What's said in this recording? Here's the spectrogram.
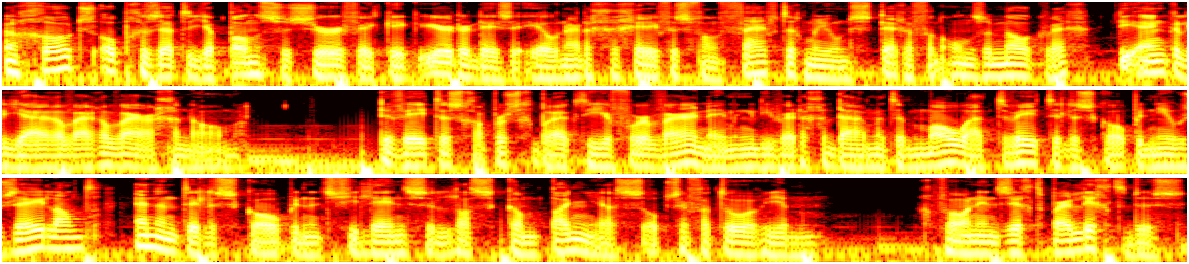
Een groots opgezette Japanse survey keek eerder deze eeuw naar de gegevens van 50 miljoen sterren van onze Melkweg, die enkele jaren waren waargenomen. De wetenschappers gebruikten hiervoor waarnemingen die werden gedaan met een MOA-2-telescoop in Nieuw-Zeeland en een telescoop in het Chileense Las Campañas Observatorium. Gewoon in zichtbaar licht dus.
